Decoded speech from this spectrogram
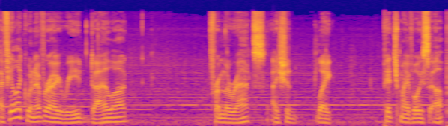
I feel like whenever I read dialogue from the rats, I should, like, pitch my voice up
